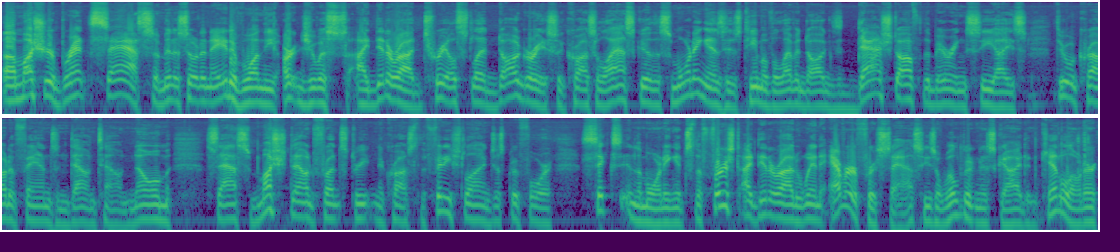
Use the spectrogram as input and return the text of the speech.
Uh, musher Brent Sass, a Minnesota native, won the arduous Iditarod Trail Sled Dog Race across Alaska this morning as his team of 11 dogs dashed off the Bering Sea ice through a crowd of fans in downtown Nome. Sass mushed down Front Street and across the finish line just before 6 in the morning. It's the first Iditarod win ever for Sass. He's a wilderness guide and kennel owner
